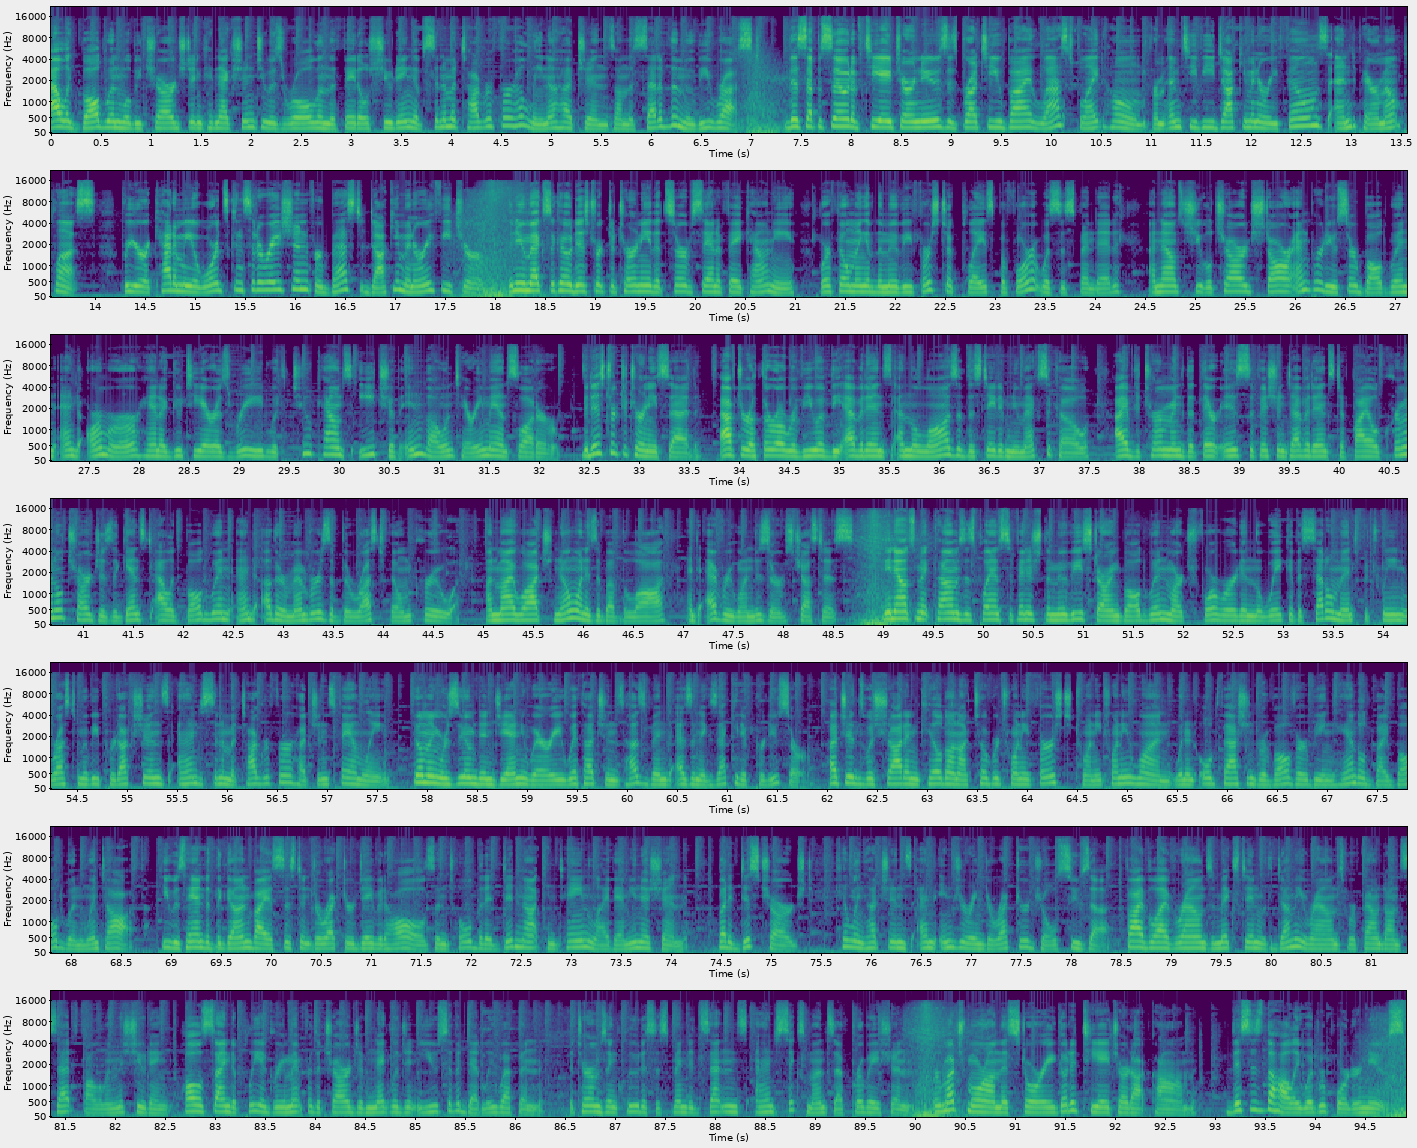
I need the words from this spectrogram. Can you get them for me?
Alec Baldwin will be charged in connection to his role in the fatal shooting of cinematographer Halyna Hutchins on the set of the movie Rust. This episode of THR News is brought to you by Last Flight Home from MTV Documentary Films and Paramount Plus for your Academy Awards consideration for Best Documentary Feature. The New Mexico District Attorney that serves Santa Fe County, where filming of the movie first took place before it was suspended, announced she will charge star and producer Baldwin and armorer Hannah Gutierrez Reed with two counts each of involuntary manslaughter. The district attorney said, After a thorough review of the evidence and the laws of the state of New I have determined that there is sufficient evidence to file criminal charges against Alec Baldwin and other members of the Rust film crew. On my watch, no one is above the law, and everyone deserves justice. The announcement comes as plans to finish the movie starring Baldwin march forward in the wake of a settlement between Rust Movie Productions and cinematographer Hutchins' family. Filming resumed in January with Hutchins' husband as an executive producer. Hutchins was shot and killed on October 21, 2021, when an old fashioned revolver being handled by Baldwin went off. He was handed the gun by assistant director David Halls and told that it did not contain live ammunition, but it discharged, killing Hutchins and injuring director Joel Souza. Five live rounds mixed in with dummy rounds were found on set following the shooting. Halls signed a plea agreement for the charge of negligent use of a deadly weapon. The terms include a suspended sentence and six months of probation. For much more on this story, go to thr.com. This is the Hollywood Reporter News.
